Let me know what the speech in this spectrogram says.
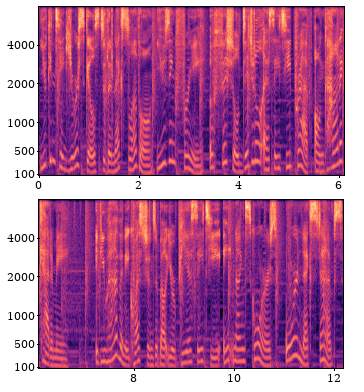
you can take your skills to the next level using free, official digital SAT prep on Khan Academy. If you have any questions about your PSAT 8-9 scores or next steps,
